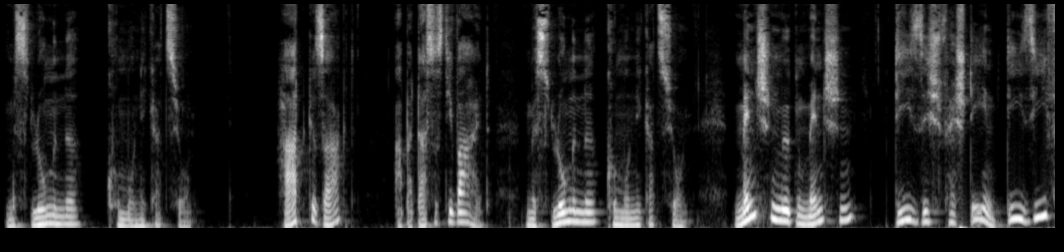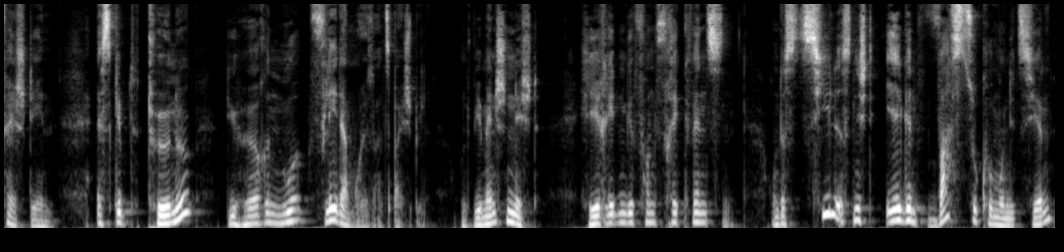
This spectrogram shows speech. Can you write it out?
Misslungene Kommunikation. Hart gesagt, aber das ist die Wahrheit. Misslungene Kommunikation. Menschen mögen Menschen, die sich verstehen, die sie verstehen. Es gibt Töne, die hören nur Fledermäuse als Beispiel. Und wir Menschen nicht. Hier reden wir von Frequenzen. Und das Ziel ist nicht irgendwas zu kommunizieren,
